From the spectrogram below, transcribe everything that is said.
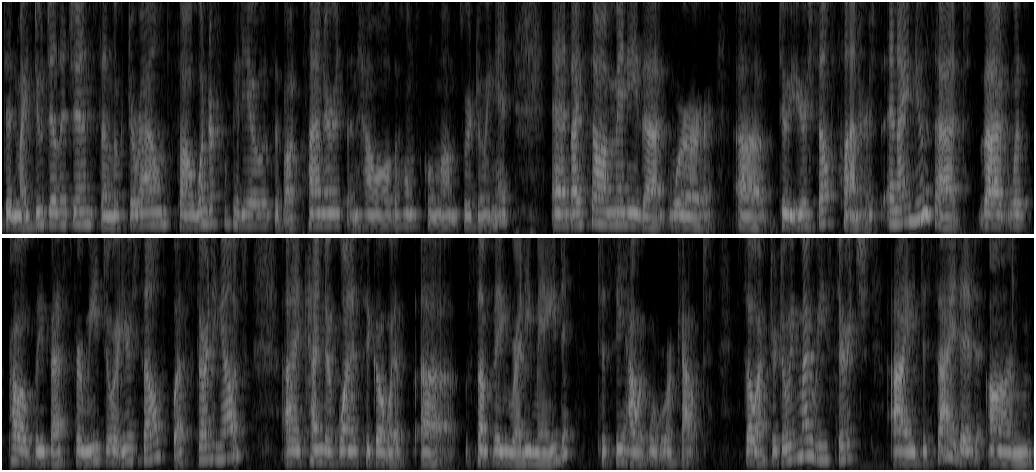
did my due diligence and looked around, saw wonderful videos about planners and how all the homeschool moms were doing it. And I saw many that were uh, do-it-yourself planners. And I knew that that was probably best for me, do-it-yourself. But starting out, I kind of wanted to go with uh, something ready-made to see how it would work out. So after doing my research, I decided on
